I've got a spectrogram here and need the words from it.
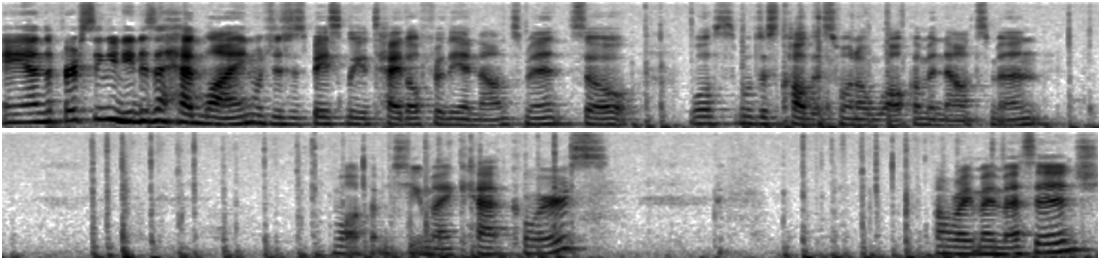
And the first thing you need is a headline, which is just basically a title for the announcement. So we'll, we'll just call this one a welcome announcement. Welcome to my CAT course. I'll write my message.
